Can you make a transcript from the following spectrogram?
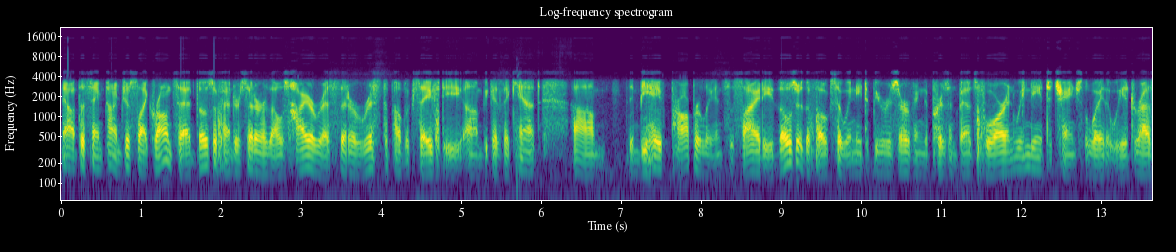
Now, at the same time, just like Ron said, those offenders that are those higher risks, that are risk to public safety um, because they can't um, behave properly in society, those are the folks that we need to be reserving the prison beds for, and we need to change the way that we address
